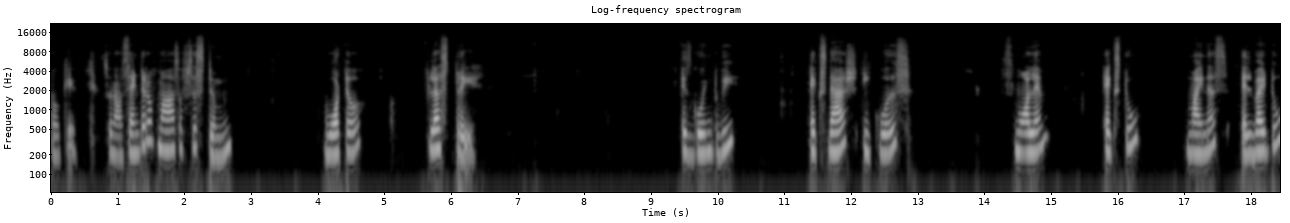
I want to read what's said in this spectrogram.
okay? So now center of mass of system water plus tray is going to be x dash equals small m x2 minus L by 2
